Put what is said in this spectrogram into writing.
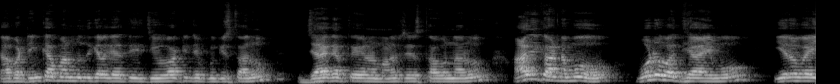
కాబట్టి ఇంకా మనం ముందుకెళ్ళగలిగితే జీవవాక్యం చెప్పి ముగిస్తాను. జాగ్రత్తగా మనం చేస్తా ఉన్నాను. ఆది కాండము మూడవ అధ్యాయము ఇరవై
